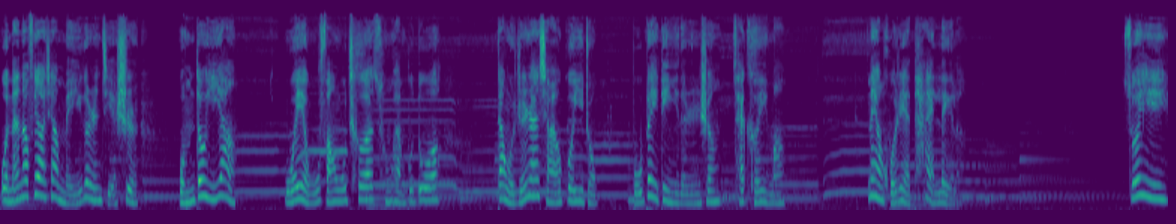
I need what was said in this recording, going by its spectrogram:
我难道非要向每一个人解释，我们都一样？我也无房无车，存款不多，但我仍然想要过一种不被定义的人生，才可以吗？那样活着也太累了，所以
